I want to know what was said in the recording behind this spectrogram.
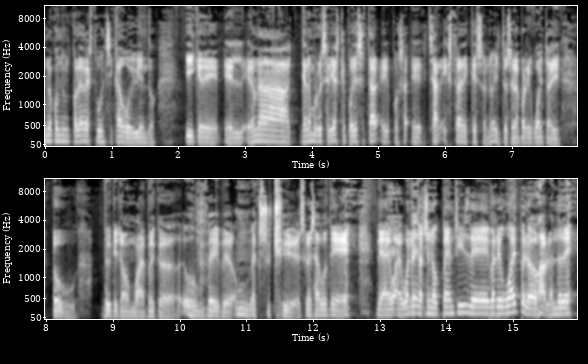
lo contó un colega que estuvo en Chicago viviendo, y que el- era una gran hamburguesería que podías estar, eh, pues, eh, echar extra de queso, ¿no? Y entonces era Barry White ahí, oh, put it on my burger, oh baby, um, extra cheese, con esa voz de, de I, I wanna De- touch no panties de Barry White, pero hablando de,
